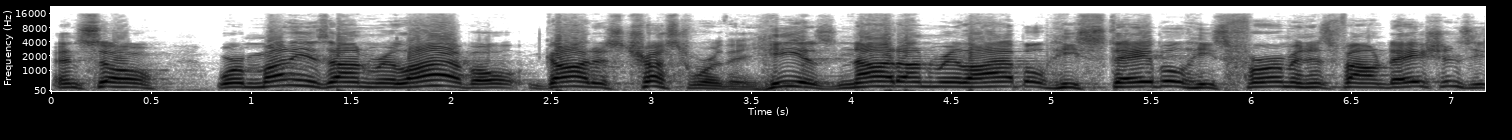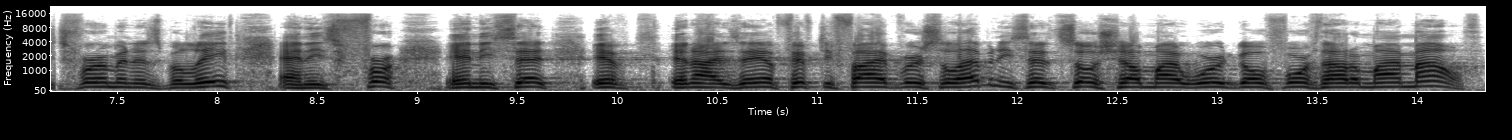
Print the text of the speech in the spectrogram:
And so, where money is unreliable, God is trustworthy. He is not unreliable. He's stable. He's firm in his foundations. He's firm in his belief. And he's firm. And he said, if in Isaiah 55, verse 11, he said, So shall my word go forth out of my mouth.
